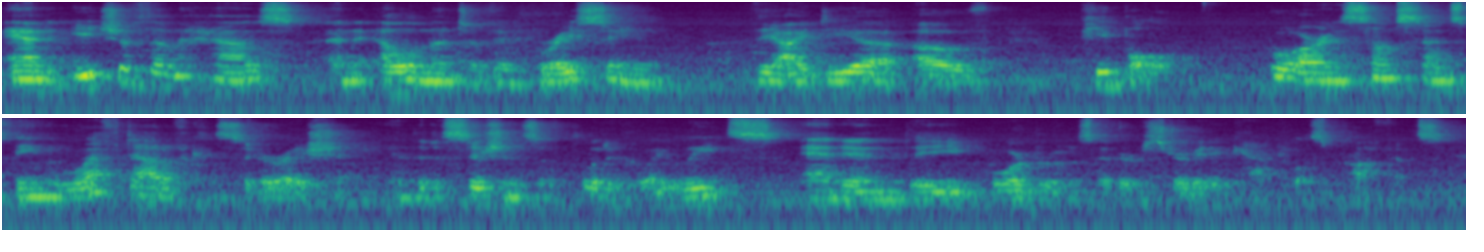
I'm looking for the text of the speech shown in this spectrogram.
And each of them has an element of embracing the idea of people who are in some sense being left out of consideration in the decisions of political elites and in the boardrooms that are distributing capitalist profits.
